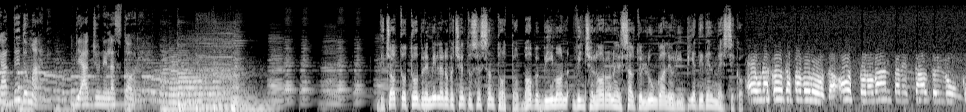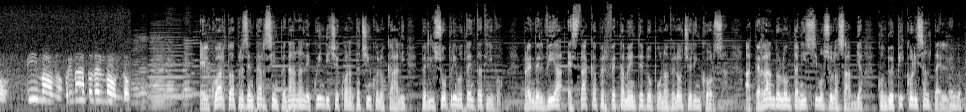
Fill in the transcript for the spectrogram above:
Accadde domani. Viaggio nella storia. 18 ottobre 1968, Bob Beamon vince l'oro nel salto in lungo alle Olimpiadi del Messico. È una cosa favolosa, 8,90 nel salto in lungo. Beamon, primato del mondo. È il quarto a presentarsi in pedana alle 15.45 locali per il suo primo tentativo. Prende il via e stacca perfettamente dopo una veloce rincorsa, atterrando lontanissimo sulla sabbia con due piccoli saltelli.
